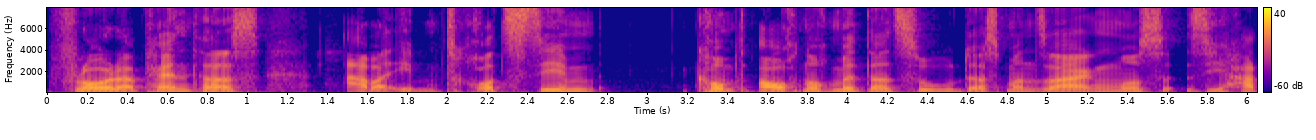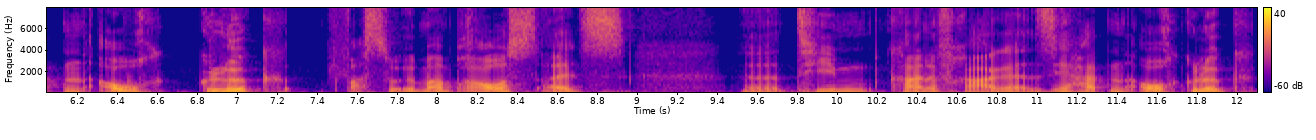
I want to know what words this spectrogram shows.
Florida Panthers. Aber eben trotzdem kommt auch noch mit dazu, dass man sagen muss, sie hatten auch Glück, was du immer brauchst als äh, Team, keine Frage. Sie hatten auch Glück,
